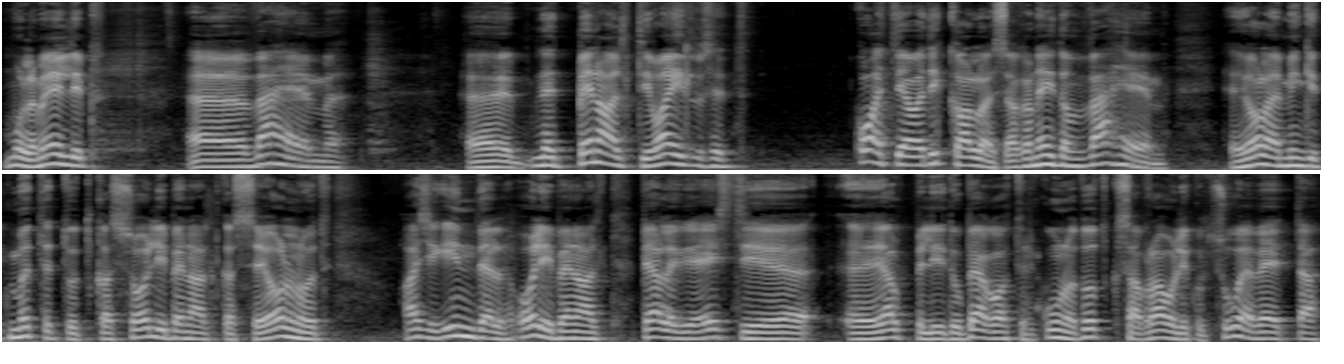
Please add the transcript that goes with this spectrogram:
mulle meeldib äh, vähem äh, need penaltivaidlused kohati jäävad ikka alles, aga neid on vähem ei ole mingit mõttetut, kas oli penalt, kas ei olnud, asi kindel, oli penalt, pealegi Eesti eh, Jalgpalliliidu peakohtunik Uno Tutk saab rahulikult suve veeta,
